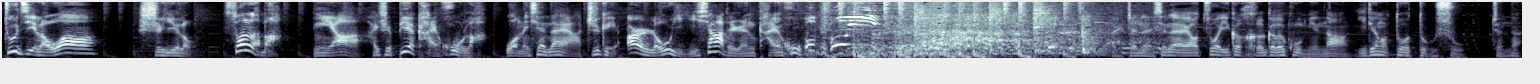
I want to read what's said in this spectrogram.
住几楼啊？十一楼。算了吧，你呀还是别开户了。我们现在啊只给二楼以下的人开户。我呸！真的，现在要做一个合格的股民呢，一定要多读书。真的，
